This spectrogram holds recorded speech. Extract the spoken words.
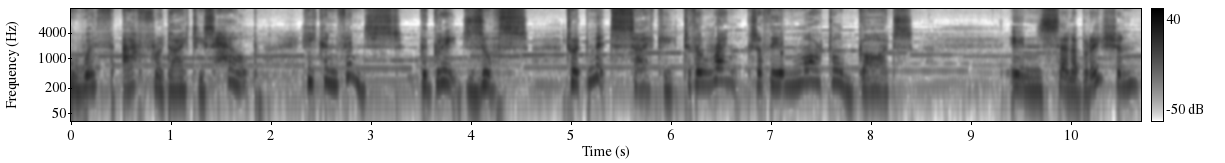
With Aphrodite's help, he convinced the great Zeus to admit Psyche to the ranks of the immortal gods. In celebration,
